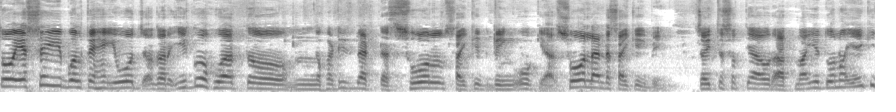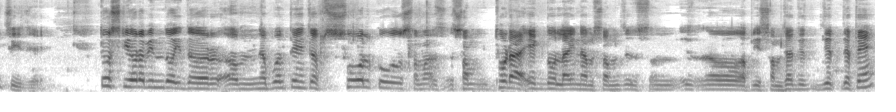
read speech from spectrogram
तो ऐसे ही बोलते हैं वो अगर ईगो हुआ तो what is that soul psychic being वो क्या? सोल एंड साइकिक बिंग चैत्य सत्य और आत्मा, ये दोनों एक ही चीज़ है। तो श्री अरबिंदो इधर बोलते हैं जब सोल को समझ सम, थोड़ा एक दो लाइन हम समझ अपनी समझा दे, दे, देते हैं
